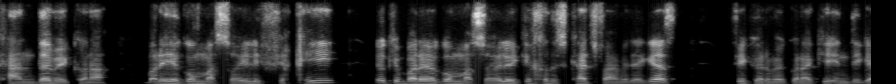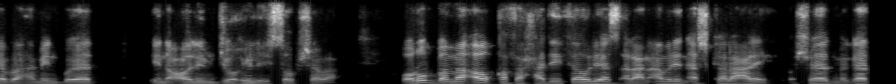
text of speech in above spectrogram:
کنده می‌کنه. برای یگم مسائل فقهی یا که برای یگم مسائلی که خودش کج فهمیده است فکر می‌کنه که این دیگه به همین باید این عالم جاهل حساب شود. وربما اوقف حديثه ليسال عن امر اشكل عليه وشاید میگه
